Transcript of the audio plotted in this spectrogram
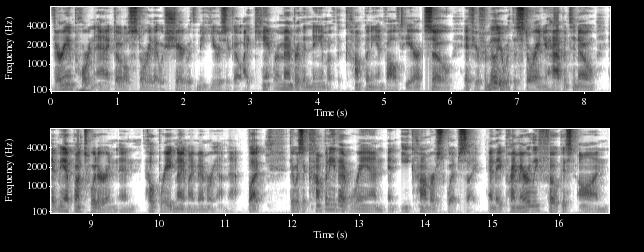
very important anecdotal story that was shared with me years ago. I can't remember the name of the company involved here. So if you're familiar with the story and you happen to know, hit me up on Twitter and, and help reignite my memory on that. But there was a company that ran an e-commerce website and they primarily focused on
